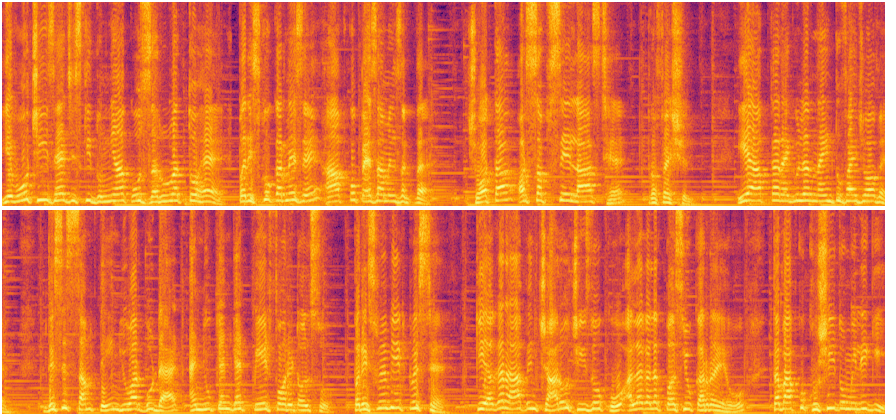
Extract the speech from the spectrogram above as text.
ये वो चीज़ है जिसकी दुनिया को ज़रूरत तो है, पर इसको करने से आपको पैसा मिल सकता है। चौथा और सबसे लास्ट है प्रोफेशन ये आपका regular nine to five job है। This is something you are good at and you can get paid for it also पर इसमें भी एक ट्विस्ट है कि अगर आप इन चारों चीज़ों को अलग अलग परस्यू कर रहे हो, तब आपको खुशी तो मिलेगी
